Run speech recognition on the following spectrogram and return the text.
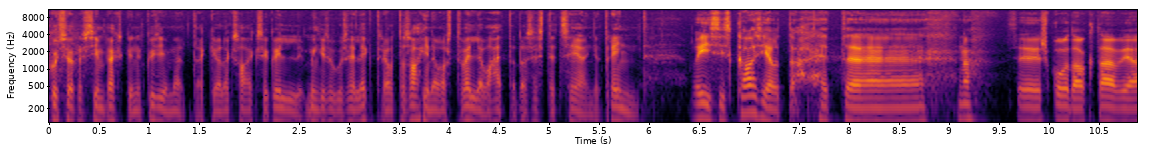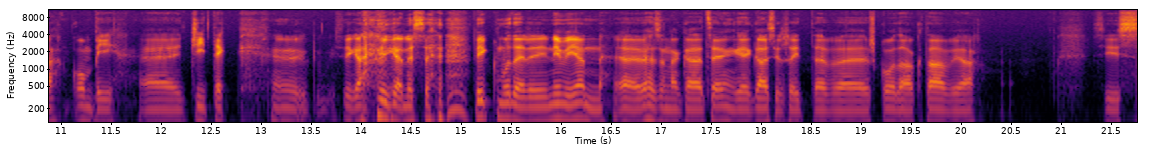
kusjuures siin peakski nüüd küsima, et äkki oleks aeg see kõll mingisuguse elektriauto sahina vastu välja vahetada, sest et see on ju trend. Või siis gaasiauto, et äh, noh, see Škoda Octavia kombi äh, G-Tech, äh, mis iga, iganes see pikk mudeli nimi on, ühesõnaga CNG gaasil sõitev Škoda Octavia, siis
